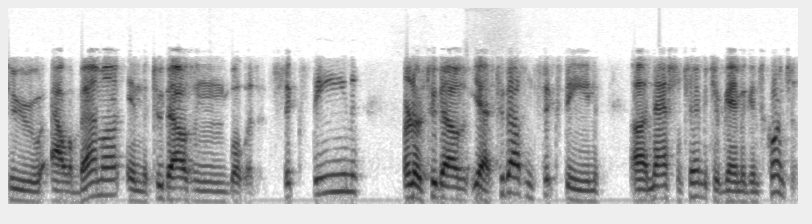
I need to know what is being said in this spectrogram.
to Alabama in the 2000 what was it 16 or no 2000 yeah 2016 uh, national championship game against Clemson.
